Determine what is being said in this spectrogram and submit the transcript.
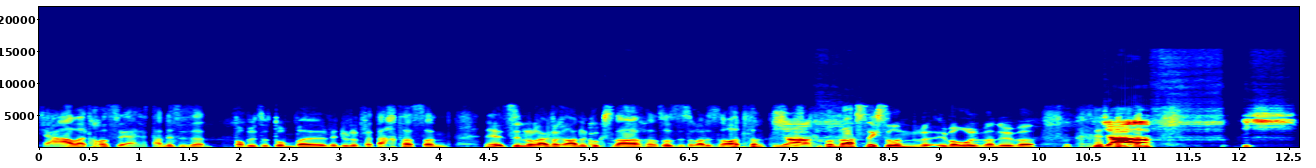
Ja, aber trotzdem, ja, dann ist es ja doppelt so dumm, weil wenn du dann Verdacht hast, dann, dann hältst du ihn doch einfach an und guckst nach und sonst ist doch alles in Ordnung. Ja, Und machst nicht so ein Überholmanöver, ja, ich,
